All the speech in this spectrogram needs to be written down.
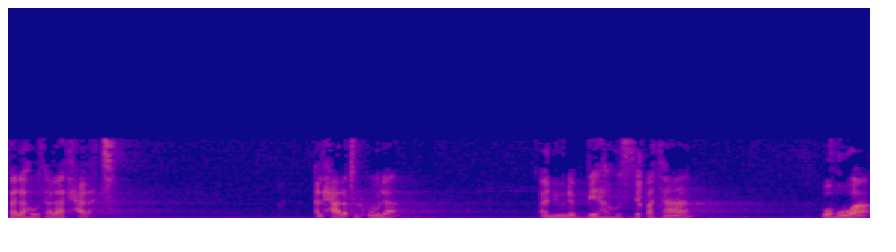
فله ثلاث حالات. الحالة الأولى أن ينبهه الثقتان وهو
